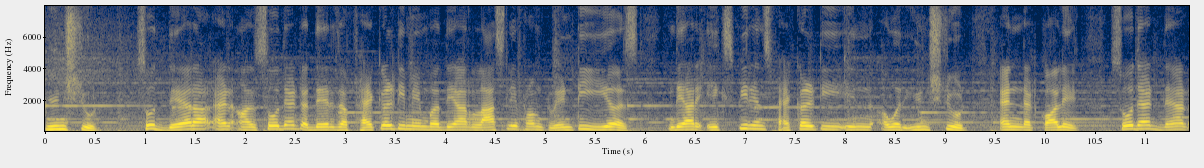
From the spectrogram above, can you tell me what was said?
institute so there are and also that there is a faculty member they are lastly from 20 years they are experienced faculty in our institute and that college. So that that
